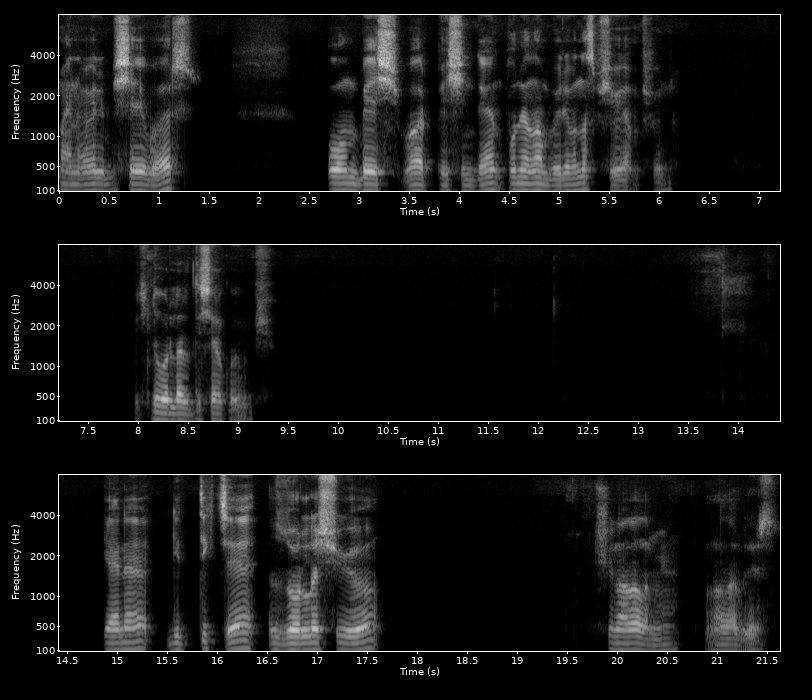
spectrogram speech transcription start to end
Yani öyle bir şey var. 15 var peşinden. Bu ne lan böyle? Nasıl bir şey yapmış böyle? Bütün duvarları dışarı koymuş. Yani gittikçe zorlaşıyor. Şunu alalım ya. Bunu alabiliriz.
